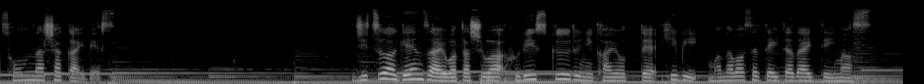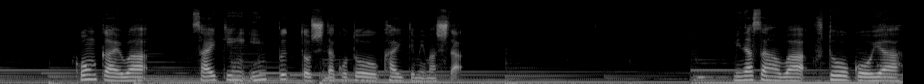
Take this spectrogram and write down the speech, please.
そんな社会です。実は現在私はフリースクールに通って日々学ばせていただいています。今回は最近インプットしたことを書いてみました。皆さんは不登校や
